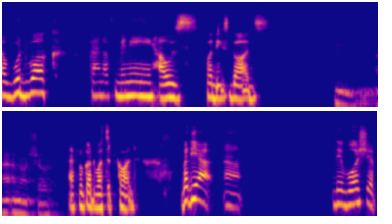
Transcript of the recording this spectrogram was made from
uh, woodwork kind of mini house for these gods. Hmm, I, I'm not sure. I forgot what's it called. But yeah, uh, they worship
